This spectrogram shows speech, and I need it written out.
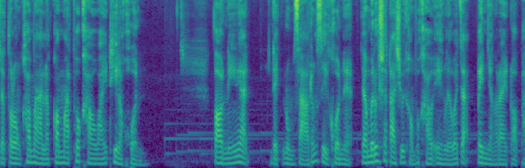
จะตรงเข้ามาแล้วก็มัดพวกเขาไว้ทีละคน ตอนนี้เนี่ยเด็กหนุ่มสาวทั้ง 4 คนเนี่ยยังไม่รู้ชะตาชีวิตของพวกเขาเองเลยว่าจะเป็นอย่างไรต่อไป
